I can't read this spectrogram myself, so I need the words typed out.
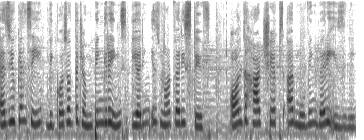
As you can see, because of the jumping rings, earring is not very stiff. All the heart shapes are moving very easily.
